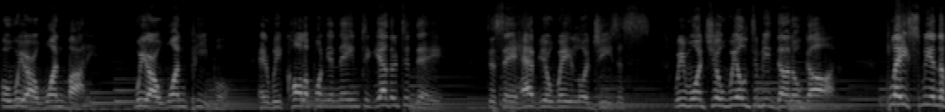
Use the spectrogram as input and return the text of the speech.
For we are one body, we are one people, and we call upon your name together today to say, Have your way, Lord Jesus. We want your will to be done, O God. Place me in the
